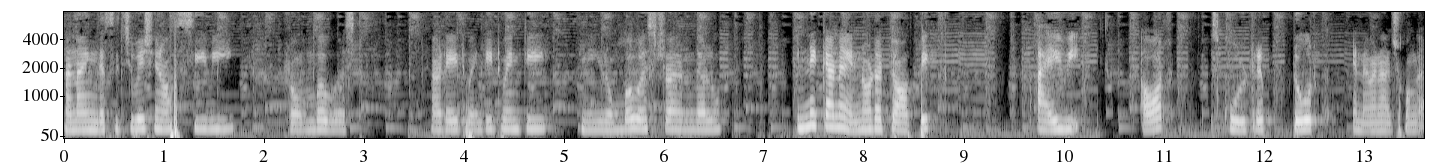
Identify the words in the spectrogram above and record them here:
ஆனால் இங்கே சுச்சுவேஷன் ஆஃப் சிவி ரொம்ப வேர்ஸ்ட் அப்படியே டுவெண்ட்டி டுவெண்ட்டி நீ ரொம்ப வேர்ஸ்டாக இருந்தாலும் இன்றைக்கான என்னோட டாபிக் ஐவி ஆர் ஸ்கூல் ட்ரிப் டூர் என்ன வேணால் வச்சுக்கோங்க.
